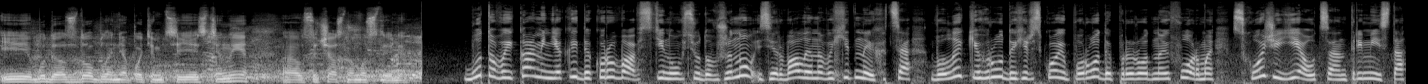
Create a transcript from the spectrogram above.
і буде оздоблення потім цієї стіни е, в сучасному стилі. Бутовий камінь, який декорував стіну всю довжину, зірвали на вихідних. Це великі груди гірської породи природної форми. Схожі є у центрі міста.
